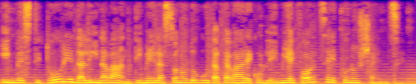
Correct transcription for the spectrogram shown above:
investitori e da lì in avanti me la sono dovuta cavare con le mie forze e conoscenze.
